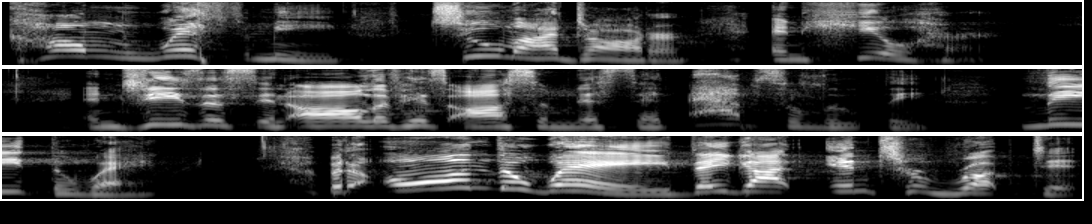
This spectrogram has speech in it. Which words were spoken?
come with me to my daughter and heal her? And Jesus, in all of his awesomeness, said, Absolutely, lead the way. But on the way, they got interrupted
